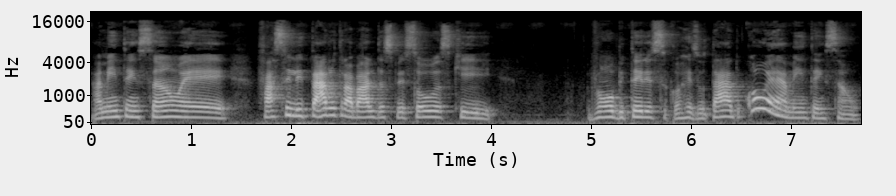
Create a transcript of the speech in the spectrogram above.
A minha intenção é facilitar o trabalho das pessoas que vão obter esse resultado? Qual é a minha intenção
